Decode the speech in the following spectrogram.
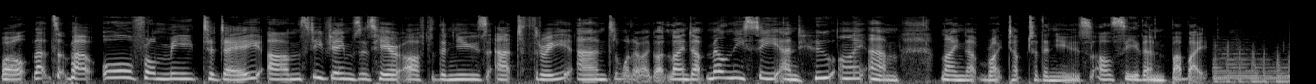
Well, that's about all from me today. Um, Steve James is here after the news at three. And what have I got lined up? Melanie C and Who I Am lined up right up to the news. I'll see you then. Bye bye.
